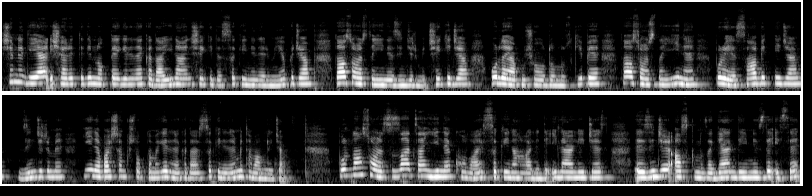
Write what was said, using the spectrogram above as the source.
Şimdi diğer işaretlediğim noktaya gelene kadar yine aynı şekilde sık iğnelerimi yapacağım. Daha sonrasında yine zincirimi çekeceğim. Burada yapmış olduğumuz gibi. Daha sonrasında yine buraya sabitleyeceğim zincirimi. Yine başlangıç noktama gelene kadar sık iğnelerimi tamamlayacağım. Buradan sonrası zaten yine kolay sık iğne halinde ilerleyeceğiz. E, zincir askımıza geldiğimizde ise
